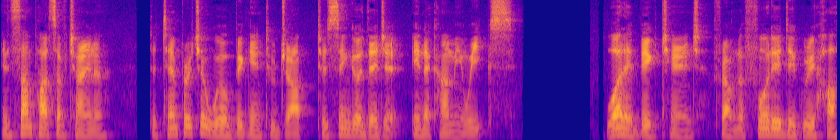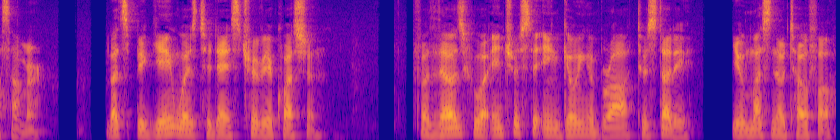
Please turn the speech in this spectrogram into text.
In some parts of China, the temperature will begin to drop to single digit in the coming weeks. What a big change from the 40 degree hot summer. Let's begin with today's trivia question. For those who are interested in going abroad to study, you must know TOEFL,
